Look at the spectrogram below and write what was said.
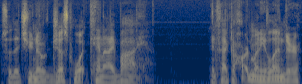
so that you know just what can I buy. In fact, a hard money lender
